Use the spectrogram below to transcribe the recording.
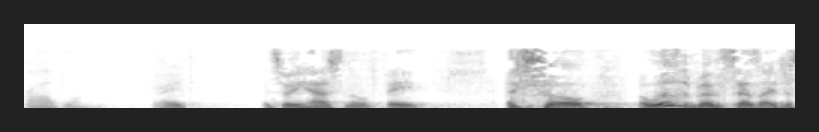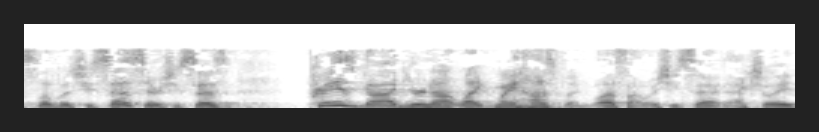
problem. Right? And so he has no faith. And so Elizabeth says, I just love what she says here. She says, Praise God you're not like my husband. Well, that's not what she said, actually.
